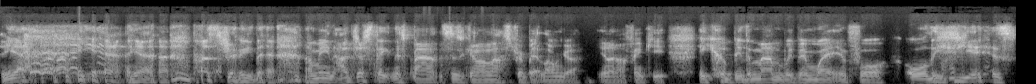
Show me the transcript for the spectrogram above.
Yeah, yeah, yeah. That's true. There. I mean, I just think this bounce is going to last for a bit longer. You know, I think he he could be the man we've been waiting for all these years,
